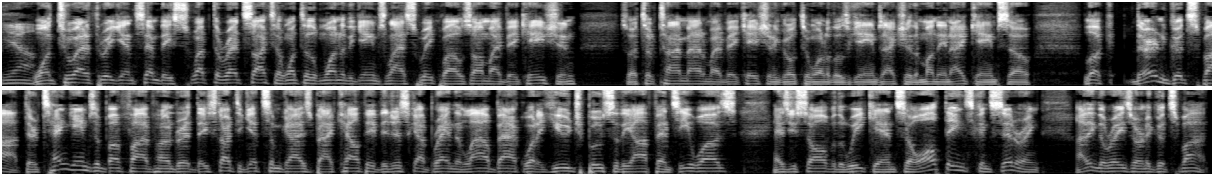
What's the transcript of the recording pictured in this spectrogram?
Yeah. won two out of three against them. They swept the Red Sox. I went to the, one of the games last week while I was on my vacation. So I took time out of my vacation to go to one of those games, actually the Monday night game. So look, they're in a good spot. They're 10 games above 500. They start to get some guys back healthy. They just got Brandon Lowe back. What a huge boost to the offense he was, as you saw over the weekend. So all things considering, I think the Rays are in a good spot.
